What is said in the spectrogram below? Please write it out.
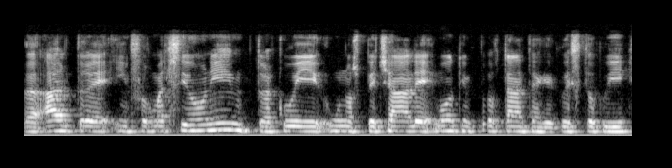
altre informazioni, tra cui uno speciale molto importante, anche questo qui,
